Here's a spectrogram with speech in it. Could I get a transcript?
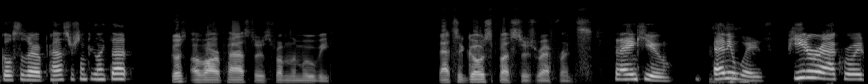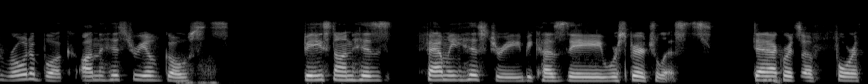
Ghost of Our Past or something like that. Ghost of Our Pastors from the movie. That's a Ghostbusters reference. Thank you. Anyways, Peter Aykroyd wrote a book on the history of ghosts based on his family history because they were spiritualists. Dan hmm. Aykroyd's a fourth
